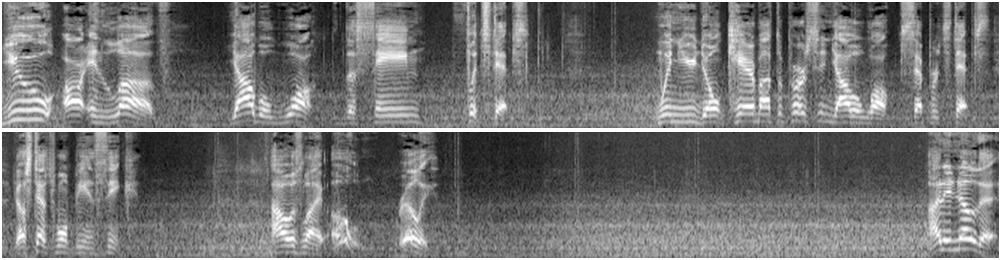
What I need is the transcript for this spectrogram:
you are in love, y'all will walk the same footsteps. When you don't care about the person, y'all will walk separate steps. Y'all steps won't be in sync. I was like, oh, really? I didn't know that.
